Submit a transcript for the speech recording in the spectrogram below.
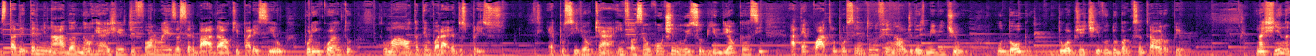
está determinado a não reagir de forma exacerbada ao que pareceu, por enquanto, uma alta temporária dos preços. É possível que a inflação continue subindo e alcance até 4% no final de 2021, o dobro do objetivo do Banco Central Europeu. Na China,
